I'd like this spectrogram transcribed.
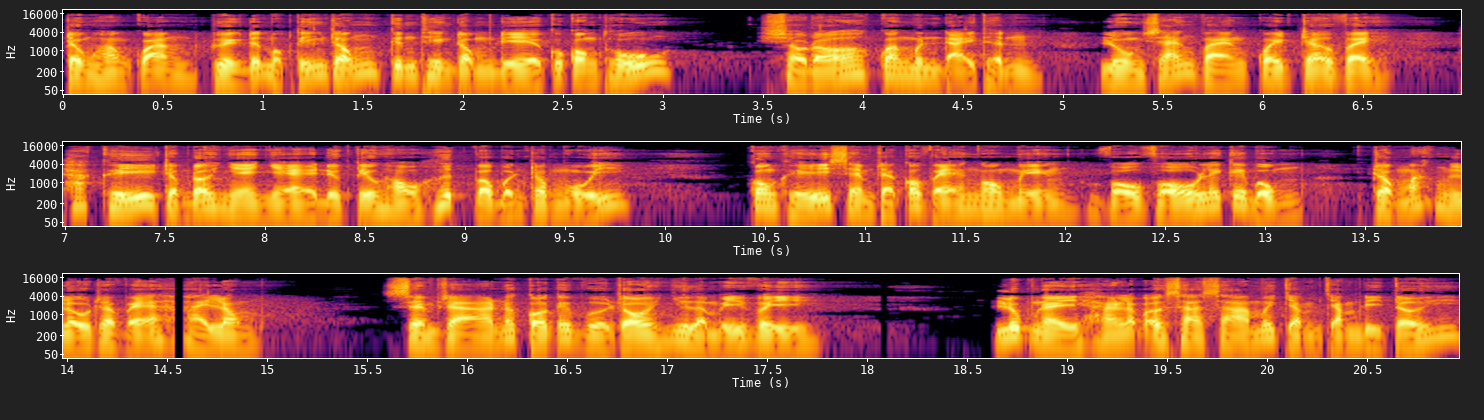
Trong hoàng quang truyền đến một tiếng rống kinh thiên động địa của con thú. Sau đó quang minh đại thịnh, luồng sáng vàng quay trở về, hắc khí trong đó nhẹ nhẹ được tiểu hầu hít vào bên trong mũi. Con khỉ xem ra có vẻ ngon miệng, vỗ vỗ lấy cái bụng, trong mắt lộ ra vẻ hài lòng. Xem ra nó coi cái vừa rồi như là mỹ vị. Lúc này Hàng Lập ở xa xa mới chậm chậm đi tới.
